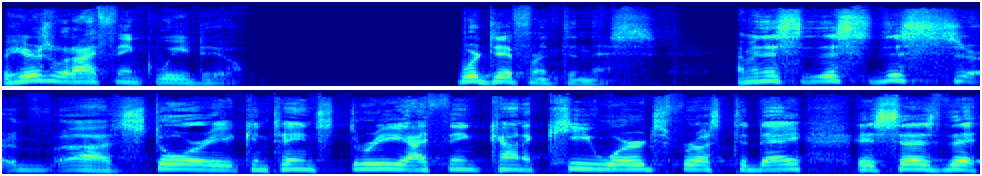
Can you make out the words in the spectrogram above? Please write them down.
But here's what I think we do we're different than this. I mean, this, this, this uh, story contains three, I think, kind of key words for us today. It says that,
